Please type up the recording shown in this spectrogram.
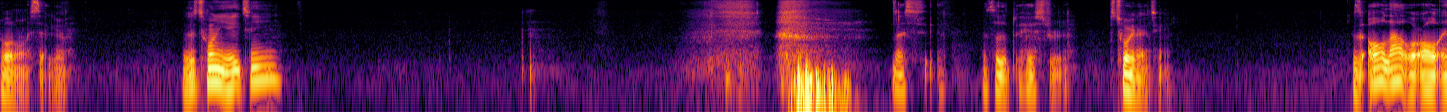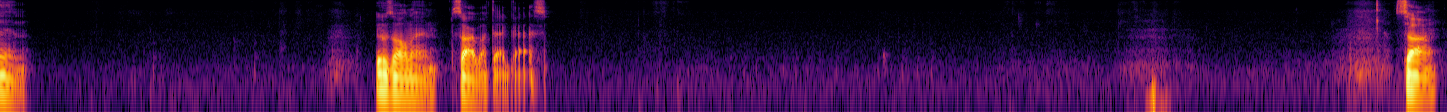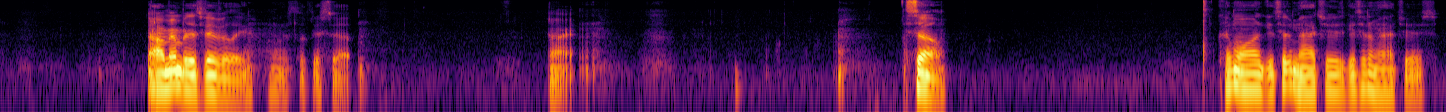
hold on a second. Was it 2018? Let's see. Let's look at the history. It's 2019. Is it all out or all in? It was all in. Sorry about that, guys. So I remember this vividly. Let's look this up. All right. So, come on, get to the matches, get to the matches.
